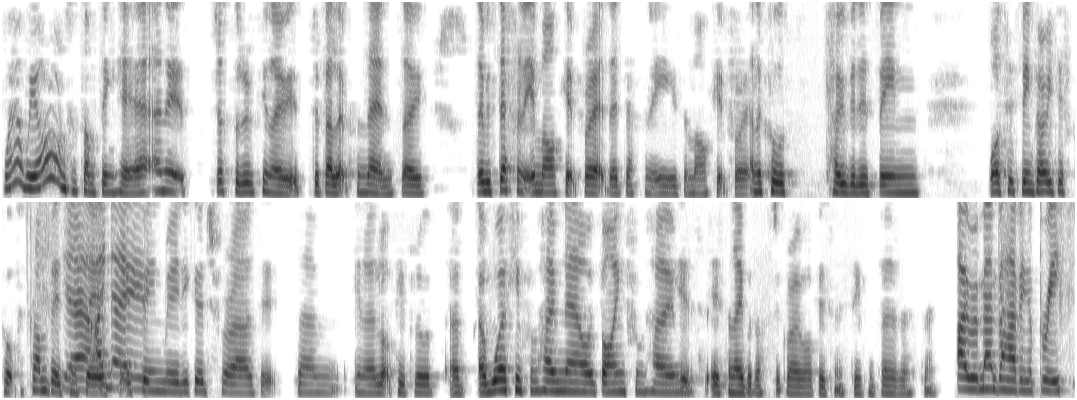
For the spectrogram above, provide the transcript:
wow, we are onto something here. And it's just sort of, you know, it's developed from then. So there was definitely a market for it. There definitely is a market for it. And of course, COVID has been, whilst it's been very difficult for some businesses, yeah, it's been really good for us. It's, um, you know, a lot of people are, are, are, working from home now, are buying from home. It's, it's enabled us to grow our business even further. So I remember having a brief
